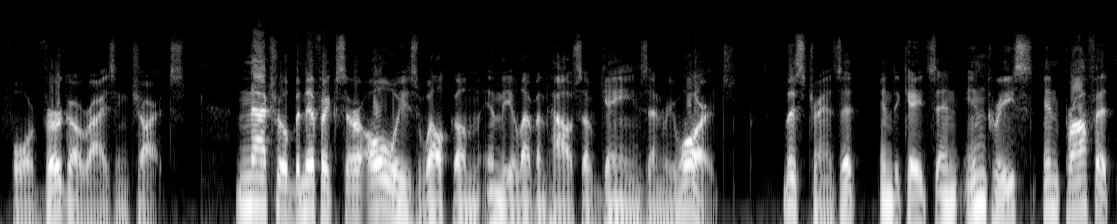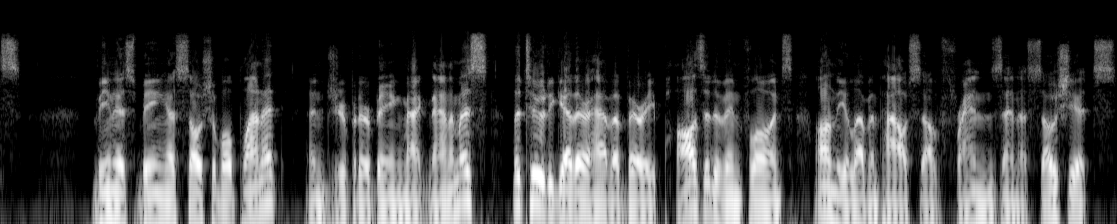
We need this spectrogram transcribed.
for Virgo rising charts. Natural benefics are always welcome in the 11th house of gains and rewards. This transit indicates an increase in profits. Venus being a sociable planet and Jupiter being magnanimous, the two together have a very positive influence on the 11th house of friends and associates.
